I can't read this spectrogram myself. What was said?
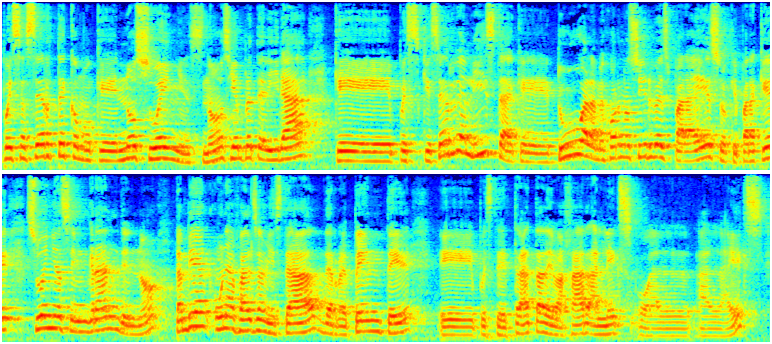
pues, hacerte como que no sueñes, ¿no? Siempre te dirá que, pues, que seas realista, que tú a lo mejor no sirves para eso, que para qué sueñas en grande, ¿no? También una falsa amistad, de repente, eh, pues, te trata de bajar al ex o al, a la ex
